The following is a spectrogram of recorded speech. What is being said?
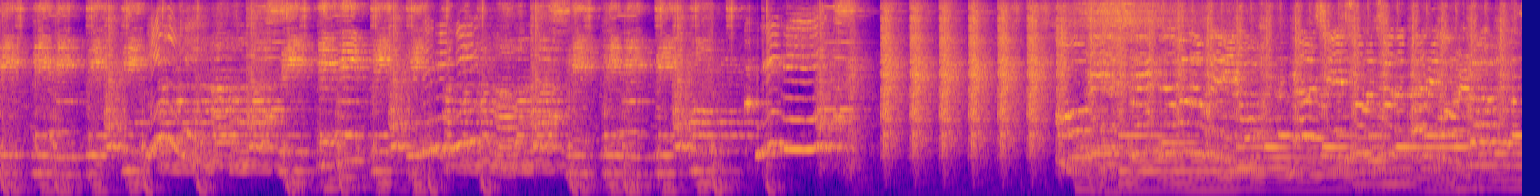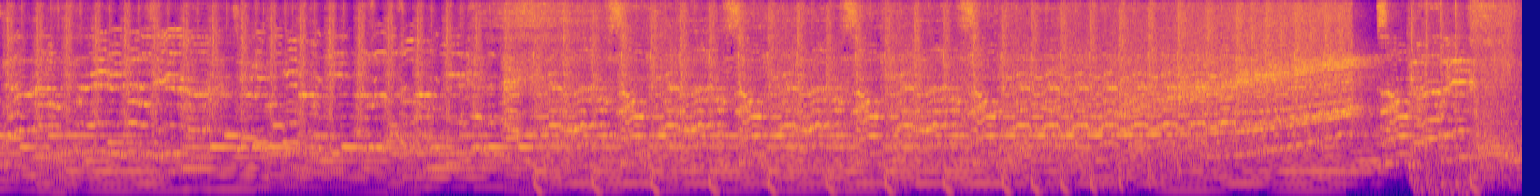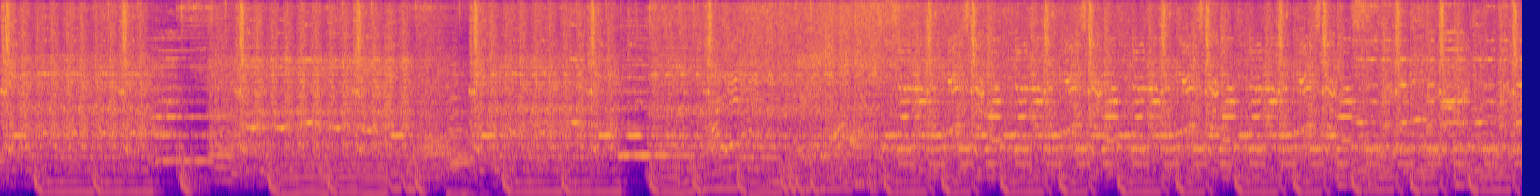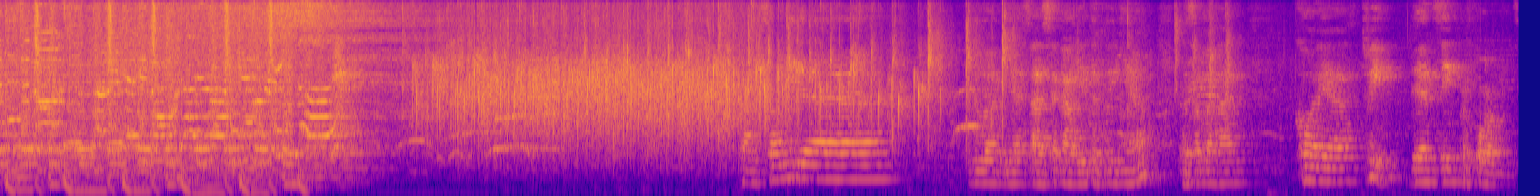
Thank you. Komida ya. luar biasa sekali tentunya persembahan Korea Tweet Dancing Performance.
